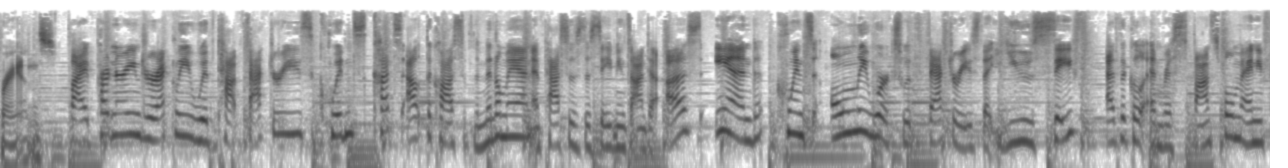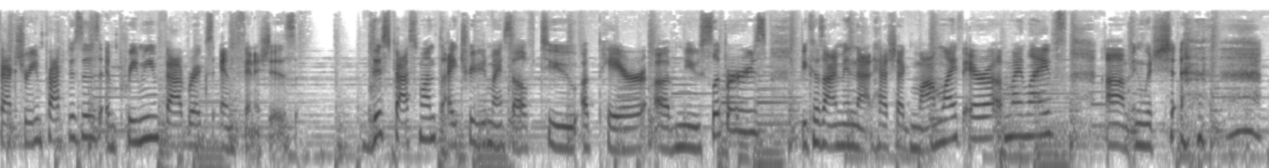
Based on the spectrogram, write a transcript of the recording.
brands. By partnering directly with top factories, Quince cuts out the cost of the middleman and passes the savings on to us. And Quince only works with factories that use safe, ethical, and responsible manufacturing practices and premium fabrics and finishes. This past month, I treated myself to a pair of new slippers because I'm in that hashtag mom life era of my life, um, in which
